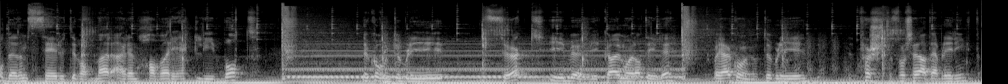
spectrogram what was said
og det de ser uti vannet her, er en havarert livbåt. Det kommer til å bli søk i Bjørvika i morgen tidlig. Og jeg kommer til å bli Det første som skjer, er at jeg blir ringt.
